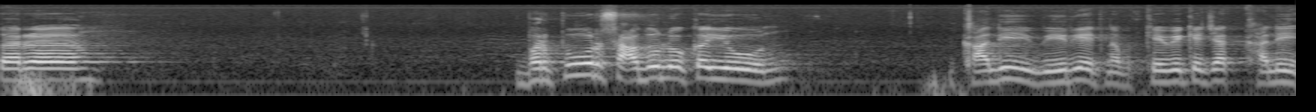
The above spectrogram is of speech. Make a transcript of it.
तर भरपूर साधू लोक येऊन खाली विहिरी आहेत ना केविकेच्या खाली.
